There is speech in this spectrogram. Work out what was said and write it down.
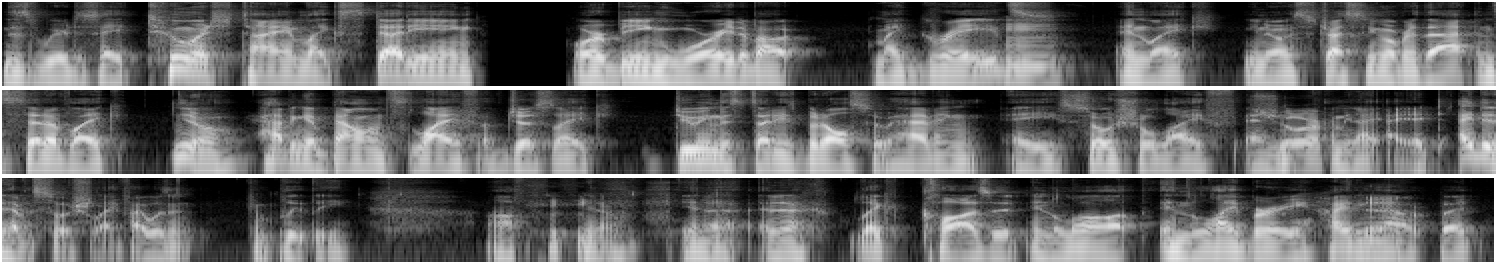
this is weird to say too much time like studying or being worried about my grades Hmm. and like you know stressing over that instead of like you know having a balanced life of just like doing the studies but also having a social life and Sure. i mean I, I i did have a social life i wasn't completely off you know in a in a like closet in a law in the library hiding Yeah. out but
